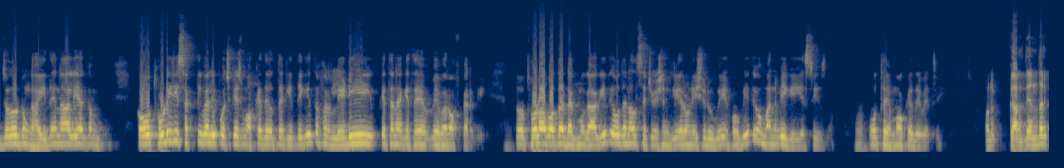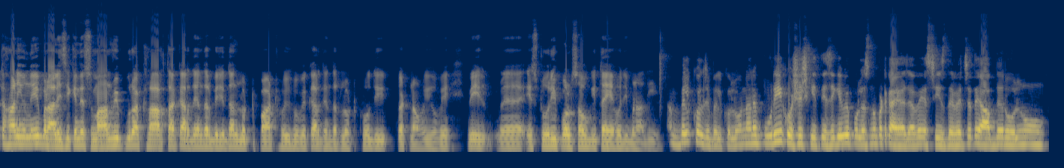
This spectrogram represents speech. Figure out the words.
ਜਦੋਂ ਡੁੰਗਾਈ ਦੇ ਨਾਲ ਜਾਂ ਕਹੋ ਥੋੜੀ ਜੀ ਸਖਤੀ ਵਾਲੀ ਪੁੱਛਗਿੱਛ ਮੌਕੇ ਦੇ ਉੱਤੇ ਕੀਤੀ ਗਈ ਤਾਂ ਫਿਰ ਲੇਡੀ ਕਿਤੇ ਨਾ ਕਿਤੇ ਵੇਵਰ ਆਫ ਕਰ ਗਈ। ਤਾਂ ਥੋੜਾ ਬਹੁਤਾ ਡਗਮਗਾ ਗਈ ਤੇ ਉਹਦੇ ਨਾਲ ਸਿਚੁਏਸ਼ਨ ਕਲੀਅਰ ਹੋਣੀ ਸ਼ੁਰੂ ਗਈ ਹੋ ਗਈ ਤੇ ਉਹ ਮੰਨ ਵੀ ਗਈ ਇਸ ਚੀਜ਼ ਨੂੰ। ਉੱਥੇ ਮੌਕੇ ਦੇ ਵਿੱਚ ਹੀ। ਔਰ ਘਰ ਦੇ ਅੰਦਰ ਕਹਾਣੀ ਉਹਨੇ ਇਹ ਬਣਾ ਲਈ ਸੀ ਕਹਿੰਦੇ ਸਮਾਨ ਵੀ ਪੂਰਾ ਖਿਲਾਰਤਾ ਘਰ ਦੇ ਅੰਦਰ ਵੀ ਜਿੱਦਾਂ ਲੁੱਟ-ਪਾਟ ਹੋਈ ਹੋਵੇ ਘਰ ਦੇ ਅੰਦਰ ਲੁੱਟ-ਖੋਹ ਦੀ ਘਟਨਾ ਹੋਈ ਹੋਵੇ ਵੀ ਇਹ ਸਟੋਰੀ ਪੁਲਿਸ ਆਊਗੀ ਤਾਂ ਇਹੋ ਜੀ ਬਣਾ ਦਈਏ। ਬਿਲਕੁਲ ਜੀ ਬਿਲਕੁਲ। ਉਹਨਾਂ ਨੇ ਪੂਰੀ ਕੋਸ਼ਿਸ਼ ਕੀਤੀ ਸੀ ਕਿ ਵੀ ਪੁਲਿਸ ਨੂੰ ਭਟਕਾਇਆ ਜਾਵੇ ਇਸ ਚੀਜ਼ ਦੇ ਵਿੱਚ ਤੇ ਆਪਦੇ ਰੋਲ ਨੂੰ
